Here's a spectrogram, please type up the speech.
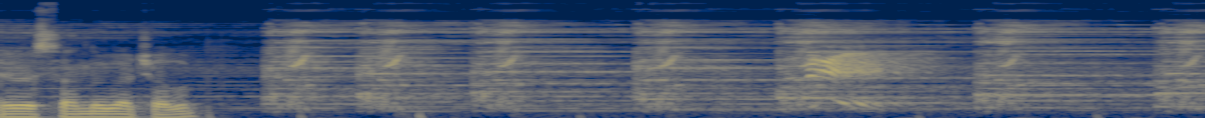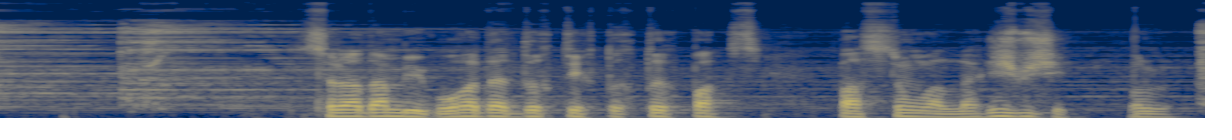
Evet sandık açalım. Sıradan büyük. O kadar dık dık dık dık bas. Bastım vallahi hiçbir şey. Vallahi.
